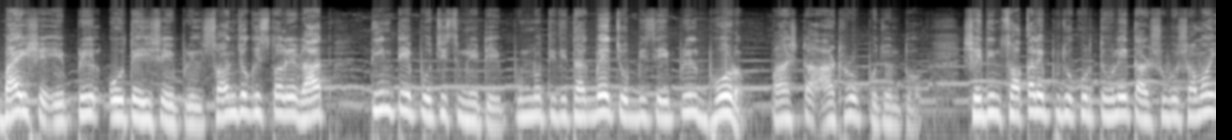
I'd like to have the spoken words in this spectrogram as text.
বাইশে এপ্রিল ও তেইশে এপ্রিল। সংযোগস্থলে রাত তিনটে পঁচিশ মিনিটে। পুণ্যতিথি থাকবে চব্বিশে এপ্রিল ভোর পাঁচটা আঠেরো পর্যন্ত। সেদিন সকালে পুজো করতে হলে তার শুভ সময়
